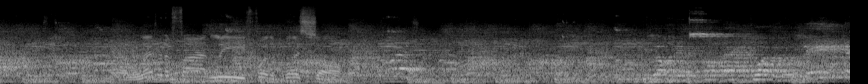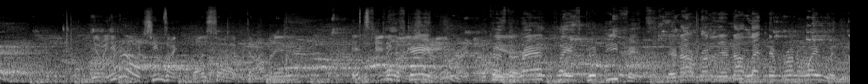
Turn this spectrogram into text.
An 11 to 5 lead for the You know, even though it seems like Buzzsaw have dominated, it's Close anybody's game, game right now. because the Yeah. Wrath plays good defense. They're not running. They're not letting them run away with it.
